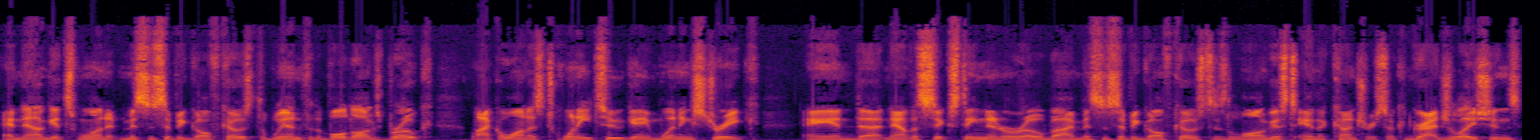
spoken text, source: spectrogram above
and now gets one at Mississippi Gulf Coast. The win for the Bulldogs broke Lackawanna's 22 game winning streak and uh, now the 16 in a row by Mississippi Gulf Coast is the longest in the country. So congratulations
